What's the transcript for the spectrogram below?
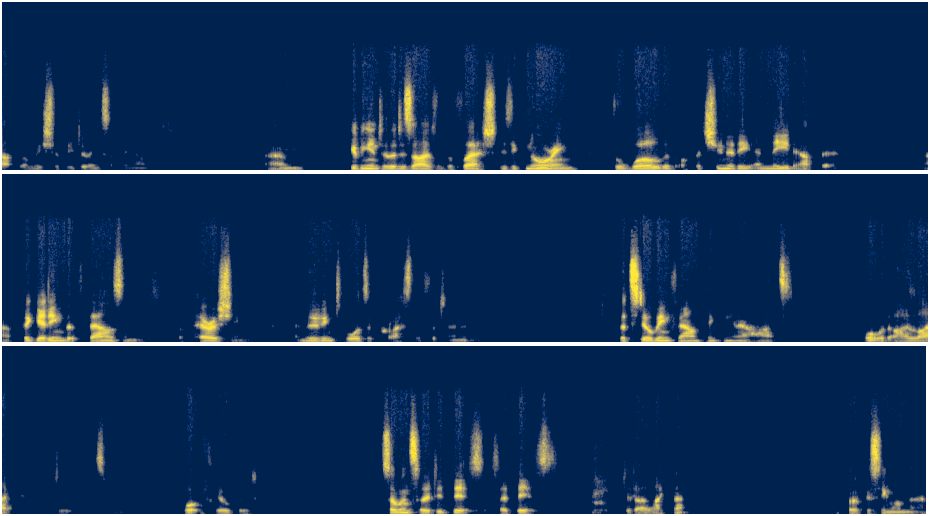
out when we should be doing something else. Um, giving into the desires of the flesh is ignoring the world of opportunity and need out there, uh, forgetting that thousands are perishing and moving towards a Christless eternity. But still being found thinking in our hearts, what would I like to do this morning? What would feel good? So and so did this, said this. Did I like that? Focusing on that.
